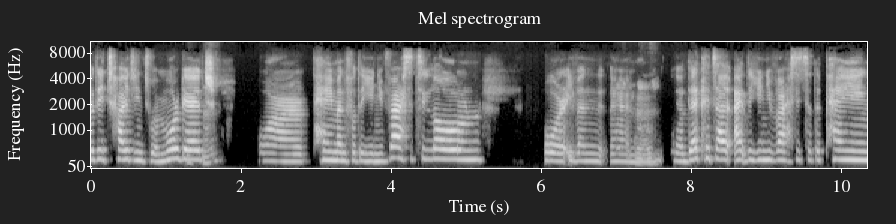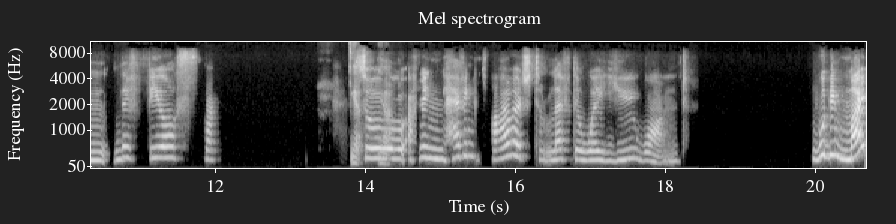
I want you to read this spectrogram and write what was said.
but they tied into a mortgage mm-hmm. or payment for the university loan or even um, mm-hmm. you know their kids are at the university so they're paying they feel stuck yeah, so yeah. I think having courage to live the way you want would be my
